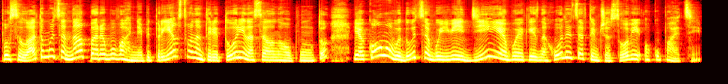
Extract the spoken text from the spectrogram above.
посилатимуться на перебування підприємства на території населеного пункту, в якому ведуться бойові дії або який знаходиться в тимчасовій окупації.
